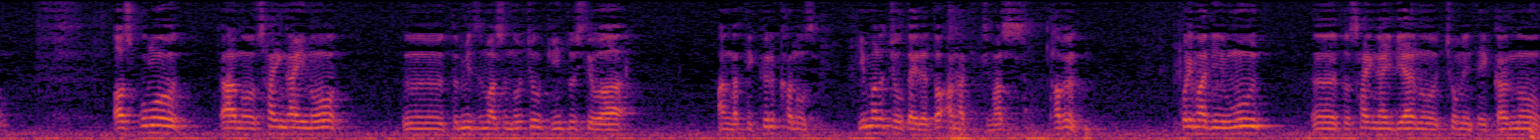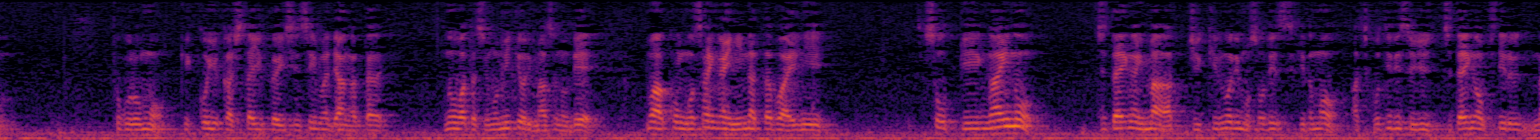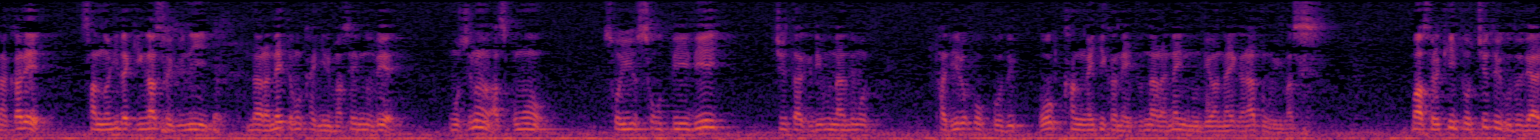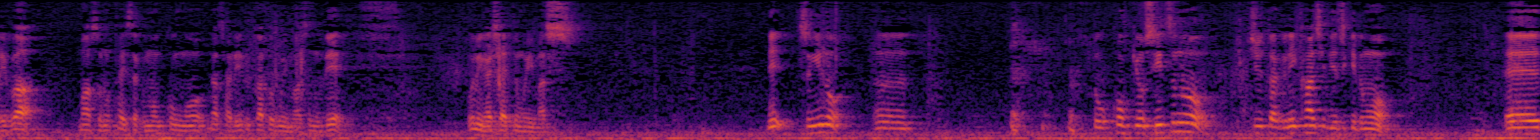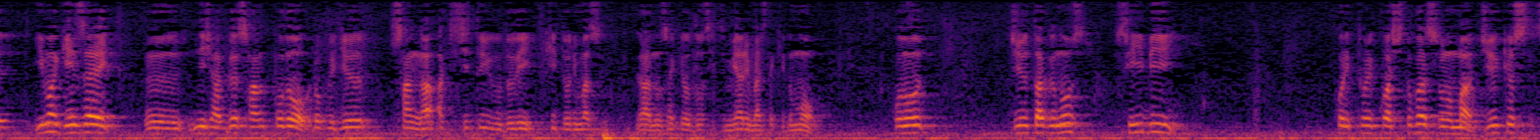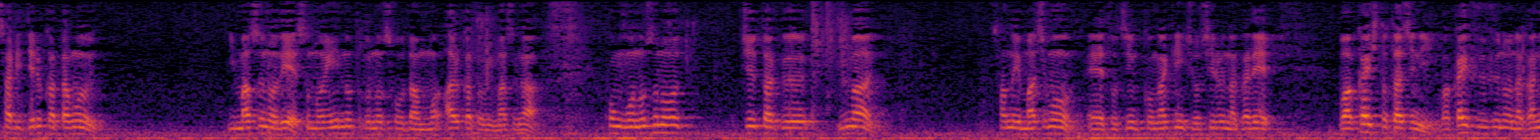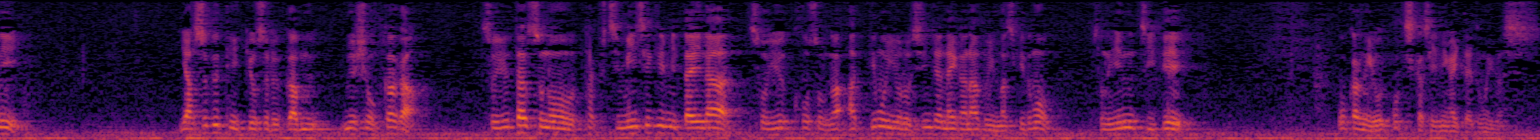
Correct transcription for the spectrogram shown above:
あそこもあの災害のうと水増しの条件としては上がってくる可能性今の状態だと上がってきます。多分これまでにもうと災害であの町面転換のところも結構床下床石水まで上がったのを私も見ておりますので、まあ、今後災害になった場合に想定外の事態が今、19号でもそうですけども、あちこちでそういう事態が起きている中で、三の日だけがそういうふうにならないとも限りませんので、もちろんあそこもそういう想定で住宅でも何でも建てる方向でを考えていかないとならないのではないかなと思います。まあ、それ検討中ということであれば、まあ、その対策も今後なされるかと思いますので、お願いしたいと思います。で、次の、と公共施設の住宅に関してですけれども、えー、今現在、203ほど63が空き地ということで聞いております。あの先ほど説明ありましたけれども、この住宅の整備、これ取り壊しとか、そのまあ住居されている方もいますので、その辺のところの相談もあるかと思いますが、今後のその住宅、今、三内町も、えーと、人口が減少している中で、若い人たちに、若い夫婦の中に、安く提供するか無無償化が、そういったその宅地面積みたいな、そういう構想があってもよろしいんじゃないかなと思いますけれども、その辺について、お考えをお聞かせ願いたいと思います。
